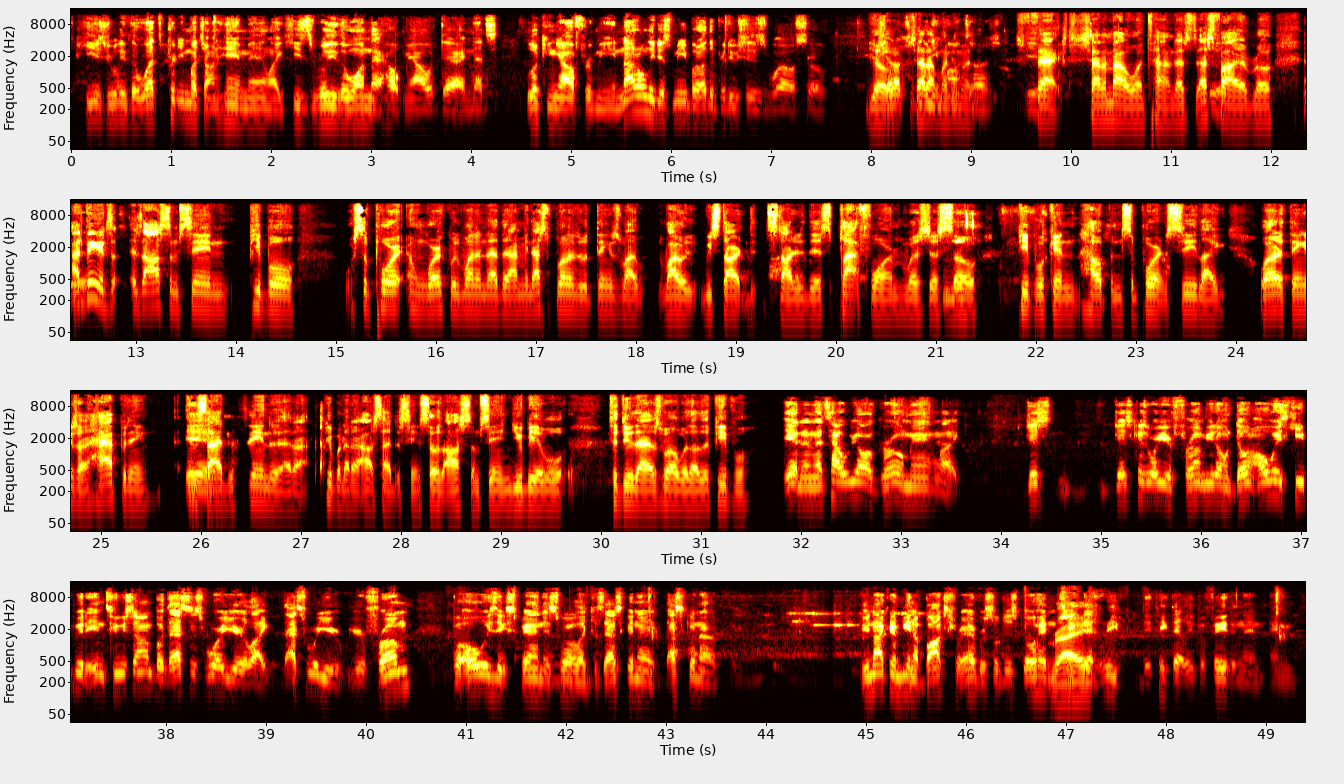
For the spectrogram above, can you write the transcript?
he's really the what's pretty much on him, man. Like he's really the one that helped me out with that, and that's looking out for me, and not only just me, but other producers as well. So Yo, shout out shout out Money Money Money. Montage. Yeah. Facts. Shout him out one time. That's that's Yeah. fire, bro. I think it's it's awesome seeing people support and work with one another. I mean, that's one of the things why why we start started this platform was just so Mm-hmm. people can help and support and see like what other things are happening Yeah. inside the scene that are people that are outside the scene. So it's awesome seeing you be able to do that as well with other people. Yeah, and that's how we all grow, man. Like just just because where you're from, you don't don't always keep it in Tucson, but that's just where you're like that's where you're you're from, but always expand as well, like because that's gonna that's gonna you're not gonna be in a box forever. So just go ahead and Right. take that leap. They take that leap of faith and then and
